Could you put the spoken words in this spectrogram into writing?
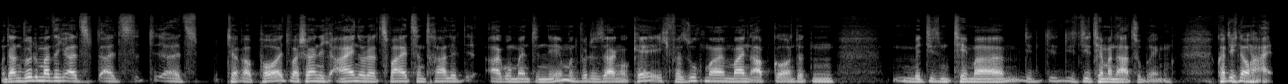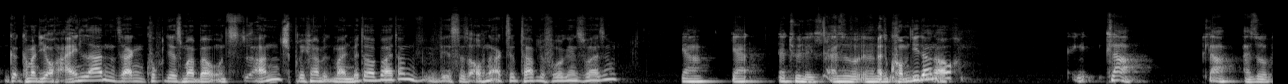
Und dann würde man sich als, als, als Therapeut wahrscheinlich ein oder zwei zentrale Argumente nehmen und würde sagen, okay, ich versuche mal meinen Abgeordneten mit diesem Thema, die, die, die Thema nahezubringen. Könnte ich noch, ja. kann man die auch einladen und sagen, guck dir das mal bei uns an, sprich mal mit meinen Mitarbeitern. Ist das auch eine akzeptable Vorgehensweise? Ja, ja, natürlich. Also, ähm, also kommen die dann auch? Klar, klar. Also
